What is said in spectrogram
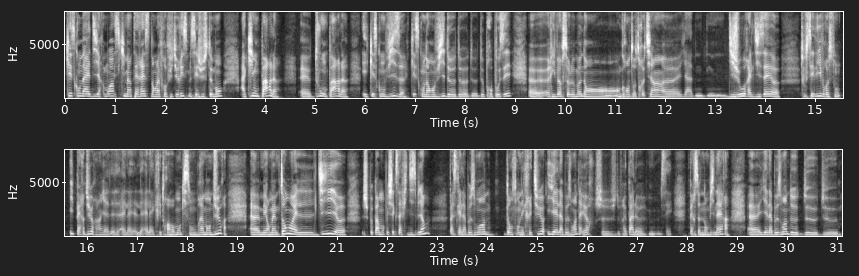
qu'est-ce qu'on a à dire? Moi, ce qui m'intéresse dans l'afrofuturisme, c'est justement à qui on parle. euh, d'où on parle et qu'est-ce qu'on vise, qu'est-ce qu'on a envie de, proposer. Euh, River Solomon, en, grand entretien, euh, il y a dix jours, elle disait tous ces livres sont hyper durs. hein. Elle, elle a écrit trois romans qui sont vraiment durs, mais en même temps, elle dit je peux pas m'empêcher que ça finisse bien parce qu'elle a besoin dans son écriture. Y elle a besoin d'ailleurs. Je, ne devrais pas le. C'est une personne non binaire. Euh, y elle a besoin de. de, de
